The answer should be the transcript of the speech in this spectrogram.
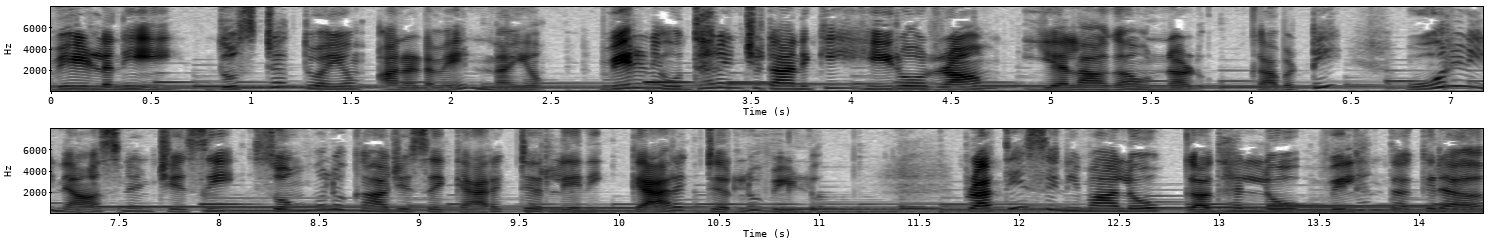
వీళ్ళని దుష్టత్వయం అనడమే నయం. వీరిని ఉద్ధరించటానికి హీరో రామ్ ఎలాగా ఉన్నాడు? కాబట్టి ఊరిని నాశనం చేసి సొమ్ములు కాజేసే క్యారెక్టర్ లేని క్యారెక్టర్లు వీళ్ళు. ప్రతి సినిమాలో కథల్లో విలన్ దగ్గర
